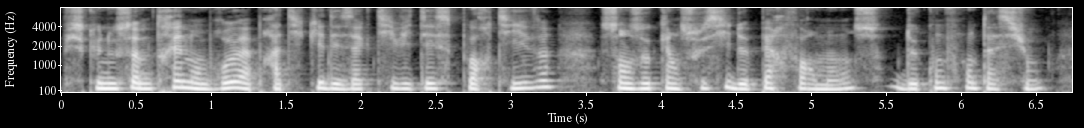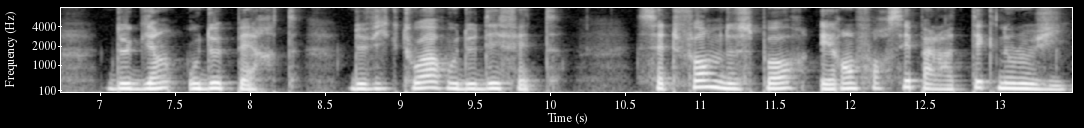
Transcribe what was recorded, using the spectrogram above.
puisque nous sommes très nombreux à pratiquer des activités sportives sans aucun souci de performance, de confrontation, de gain ou de perte, de victoire ou de défaite. Cette forme de sport est renforcée par la technologie,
